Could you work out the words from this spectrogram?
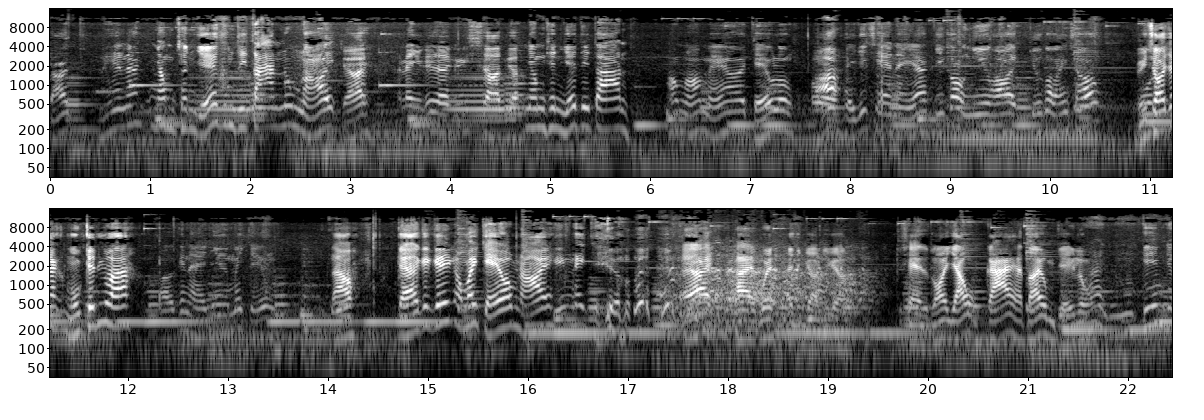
trời. Mẹ nó nhông sinh dễ cũng titan đúng không nội? Trời ơi anh này những cái cái sên kìa. Nhông sinh dễ titan. Ông nội mẹ ơi chịu luôn. Đó thì chiếc xe này á chỉ có bao nhiêu thôi chưa có bản số. Biển số chắc ngủ chín quá. Ờ cái này như mấy triệu. Đâu? Kệ cái kiến không mấy triệu không nội. Kiếm mấy triệu. Ê ơi ê quên ê chừng gầm chừng gầm cái xe nói giấu một cái hay tới ông chuyện luôn. Kiếm chứ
